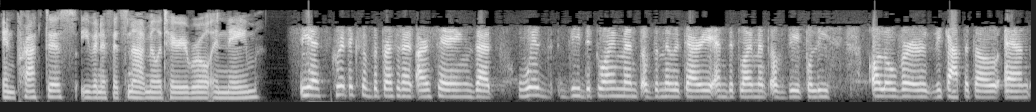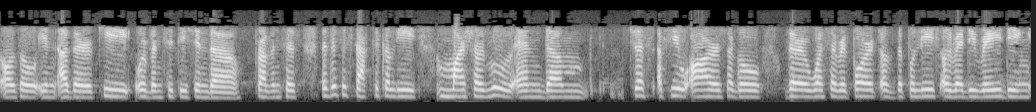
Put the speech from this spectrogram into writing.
in practice, even if it's not military rule in name? Yes, critics of the president are saying that with the deployment of the military and deployment of the police all over the capital and also in other key urban cities in the provinces, that this is practically martial rule. And um, just a few hours ago, there was a report of the police already raiding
